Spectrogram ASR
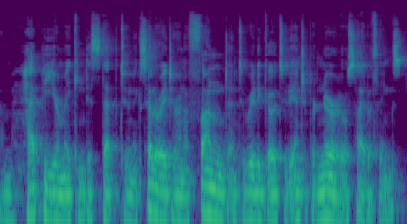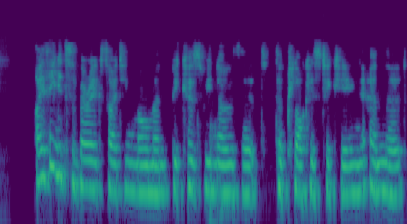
um, happy you're making this step to an accelerator and a fund and to really go to the entrepreneurial side of things? I think it's a very exciting moment because we know that the clock is ticking and that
